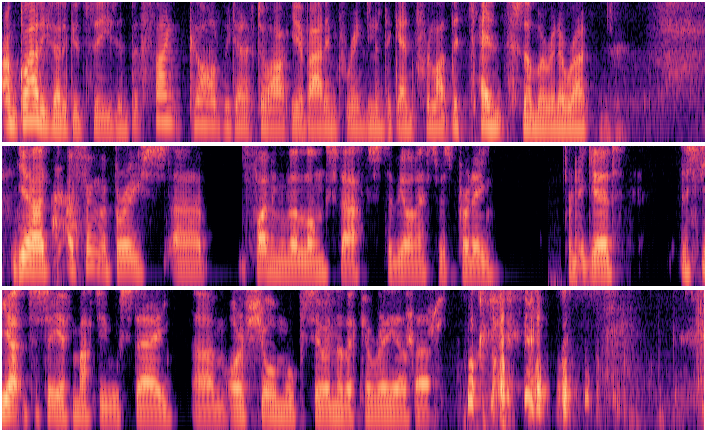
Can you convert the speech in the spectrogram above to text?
I'm glad he's had a good season, but thank God we don't have to argue about him for England again for like the tenth summer in a row. Yeah, I, I think with Bruce, uh, finding the Longstaffs, to be honest, was pretty, pretty good. It's yet to see if Matty will stay um, or if Sean will pursue another career, but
